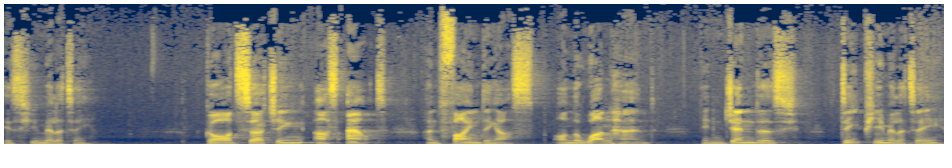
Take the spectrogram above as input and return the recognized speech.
is humility. God searching us out and finding us, on the one hand, engenders deep humility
